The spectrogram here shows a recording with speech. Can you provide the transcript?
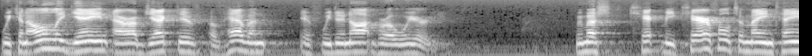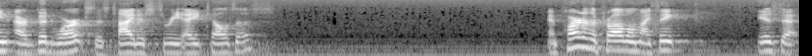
We can only gain our objective of heaven if we do not grow weary. We must be careful to maintain our good works, as Titus 3:8 tells us. And part of the problem, I think, is that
